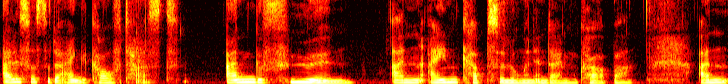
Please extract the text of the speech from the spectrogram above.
Alles, was du da eingekauft hast, an Gefühlen, an Einkapselungen in deinem Körper, an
